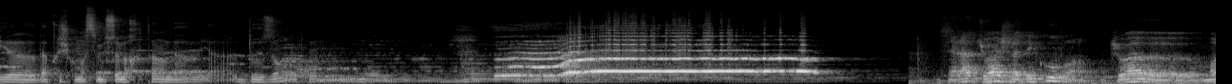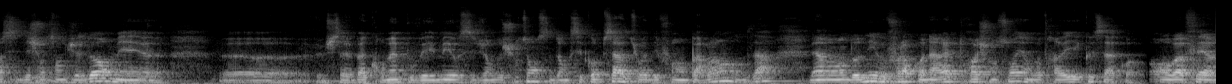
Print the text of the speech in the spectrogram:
Et euh, ben, après, j'ai commencé M. Martin, là, il y a deux ans à peu près. Celle-là, tu vois, je la découvre. Tu vois, euh, moi, c'est des chansons que j'adore, mais euh, je savais pas que Romain pouvait aimer aussi ce genre de chansons. Donc c'est comme ça, tu vois, des fois en parlant, comme ça. Mais à un moment donné, il va falloir qu'on arrête trois chansons et on va travailler que ça, quoi. On va faire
